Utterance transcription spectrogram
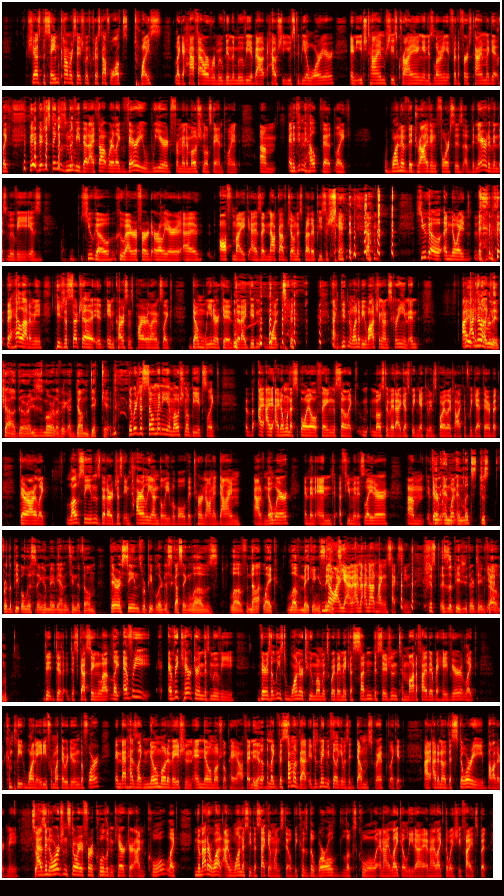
she has the same conversation with Christoph Waltz twice, like a half hour removed in the movie about how she used to be a warrior, and each time she's crying and is learning it for the first time again. Like there, there's just things in this movie that I thought were like very weird from an emotional standpoint, um, and it didn't help that like one of the driving forces of the narrative in this movie is Hugo, who I referred earlier uh, off mic as a knockoff Jonas Brother piece of shit. um, Hugo annoyed the hell out of me. He's just such a, in Carson's parlance, like dumb wiener kid that I didn't want to. I didn't want to be watching on screen, and I, I don't know. not like, really a child though, right? He's just more like a dumb dick kid. there were just so many emotional beats like I, I, I don't want to spoil things so like m- most of it i guess we can get to in spoiler talk if we get there but there are like love scenes that are just entirely unbelievable that turn on a dime out of nowhere and then end a few minutes later um there and, and, when- and let's just for the people listening who maybe haven't seen the film, there are scenes where people are discussing loves, love, not like love making scenes. no I, yeah I'm, I'm not talking sex scenes just this is a PG thirteen Yeah. film. di- di- discussing love. Like every every character in this movie, there's at least one or two moments where they make a sudden decision to modify their behavior, like complete 180 from what they were doing before, and that has like no motivation and no emotional payoff. And it, like the sum of that, it just made me feel like it was a dumb script. Like it. I, I don't know. The story bothered me. As an origin story for a cool looking character, I'm cool. Like no matter what, I want to see the second one still because the world looks cool and I like Alita and I like the way she fights. But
